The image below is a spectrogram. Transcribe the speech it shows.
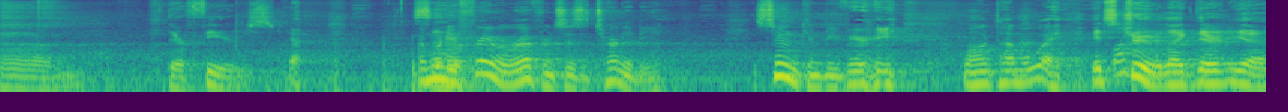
um, their fears. And when your frame of reference is eternity, soon can be very long time away. It's true. Like they're yeah.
